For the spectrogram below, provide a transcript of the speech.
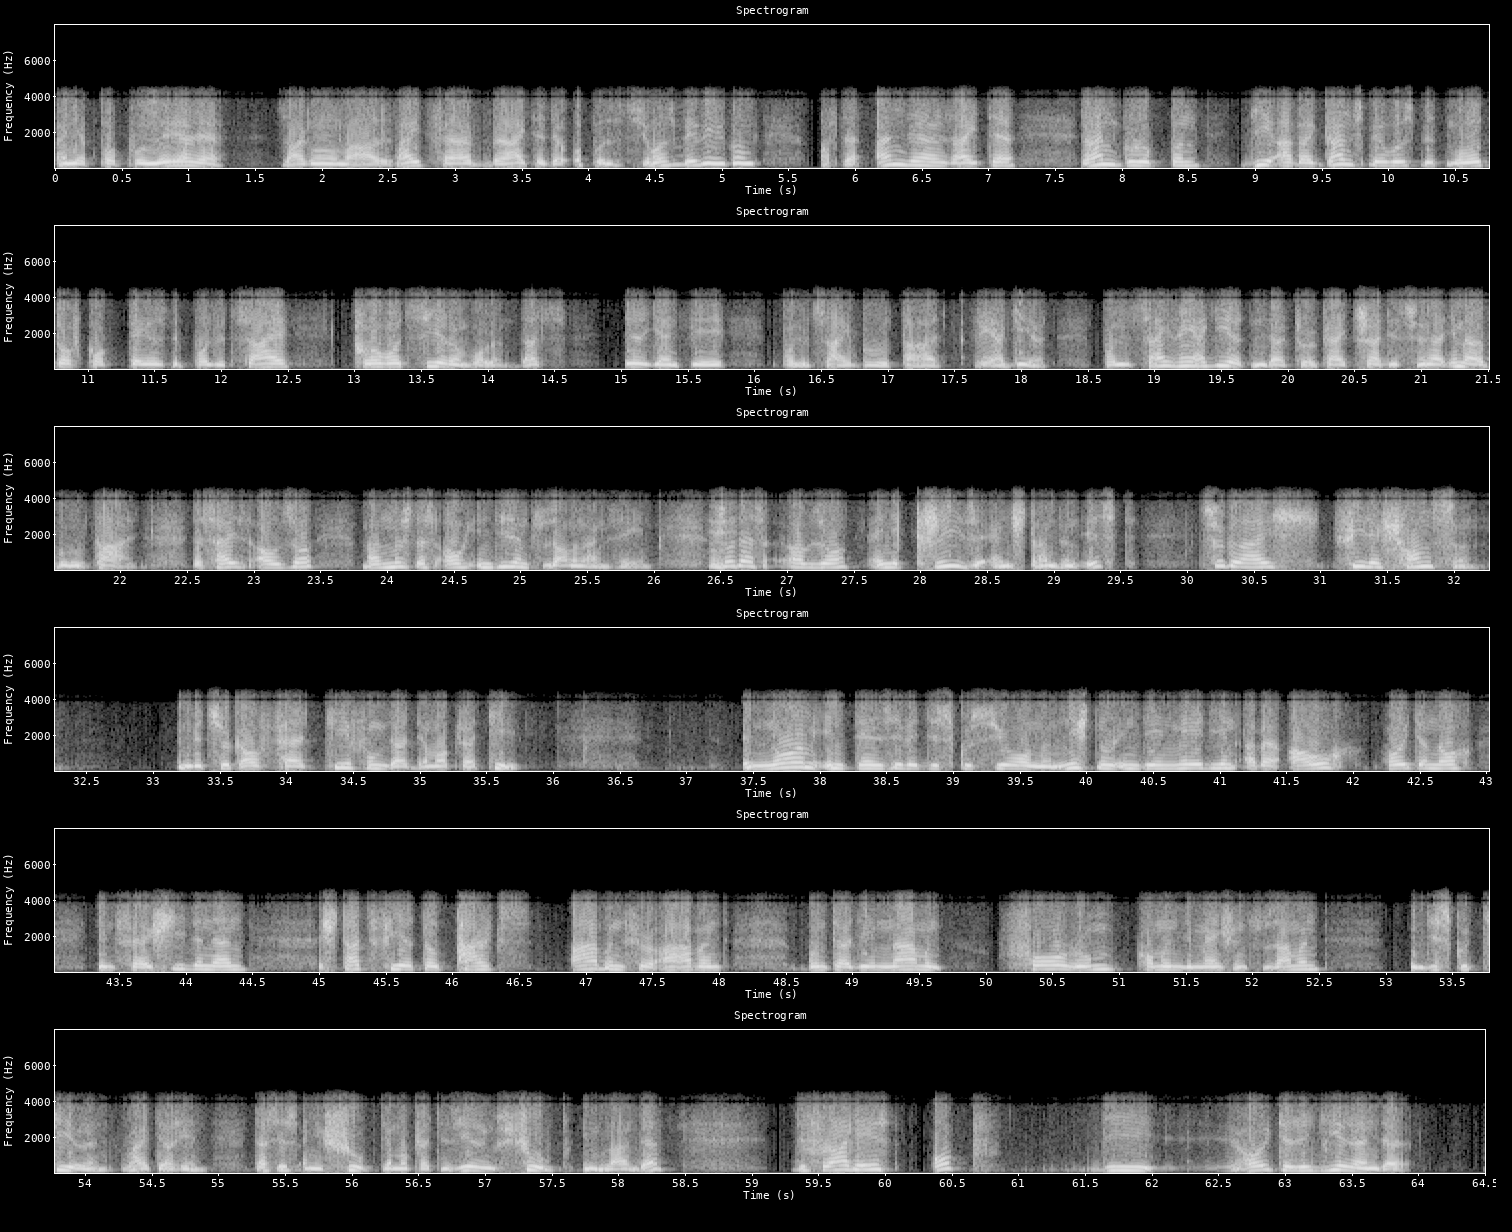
eine populäre, sagen wir mal, weit verbreitete Oppositionsbewegung, auf der anderen Seite Randgruppen, die aber ganz bewusst mit Molotow-Cocktails die Polizei provozieren wollen, dass irgendwie Polizei brutal reagiert. Polizei reagiert in der Türkei traditionell immer brutal. Das heißt also, man muss das auch in diesem Zusammenhang sehen. Mhm. So dass also eine Krise entstanden ist, zugleich viele Chancen in Bezug auf Vertiefung der Demokratie. Enorm intensive Diskussionen, nicht nur in den Medien, aber auch heute noch in verschiedenen Stadtviertelparks, Abend für Abend, unter dem Namen Forum kommen die Menschen zusammen und diskutieren weiterhin. Das ist ein Schub, Demokratisierungsschub im Lande. Die Frage ist, ob die heute regierende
